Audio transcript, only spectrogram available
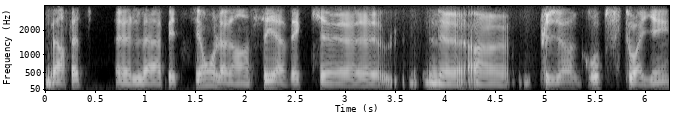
Ben, en fait, euh, la pétition, on l'a lancée avec euh, plusieurs groupes citoyens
